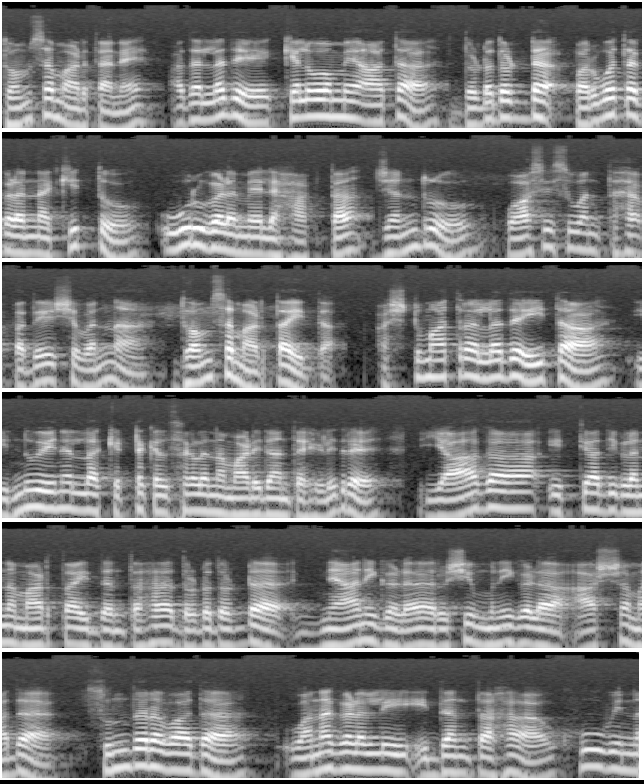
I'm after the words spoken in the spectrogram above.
ಧ್ವಂಸ ಮಾಡ್ತಾನೆ. ಅದಲ್ಲದೆ ಕೆಲವೊಮ್ಮೆ ಆತ ದೊಡ್ಡ ದೊಡ್ಡ ಪರ್ವತಗಳನ್ನ ಕಿತ್ತು ಊರುಗಳ ಮೇಲೆ ಹಾಕ್ತಾ ಜನರು ವಾಸಿಸುವಂತಹ ಪ್ರದೇಶವನ್ನ ಧ್ವಂಸ ಮಾಡ್ತಾ ಇದ್ದ. ಅಷ್ಟು ಮಾತ್ರ ಅಲ್ಲದೆ ಈತ ಇನ್ನೂ ಏನೆಲ್ಲ ಕೆಟ್ಟ ಕೆಲಸಗಳನ್ನು ಮಾಡಿದ ಅಂತ ಹೇಳಿದರೆ ಯಾಗ ಇತ್ಯಾದಿಗಳನ್ನು ಮಾಡ್ತಾ ಇದ್ದಂತಹ ದೊಡ್ಡ ದೊಡ್ಡ ಜ್ಞಾನಿಗಳ, ಋಷಿ ಮುನಿಗಳ ಆಶ್ರಮದ ಸುಂದರವಾದ ವನಗಳಲ್ಲಿ ಇದ್ದಂತಹ ಹೂವಿನ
